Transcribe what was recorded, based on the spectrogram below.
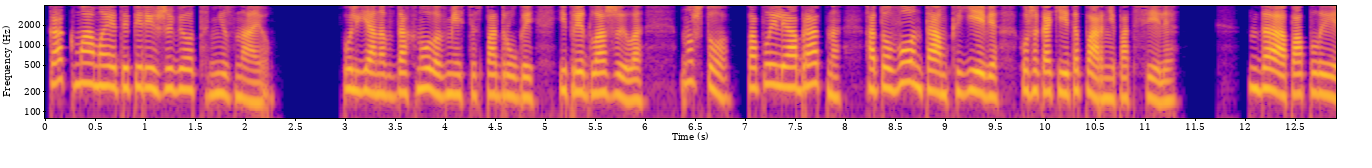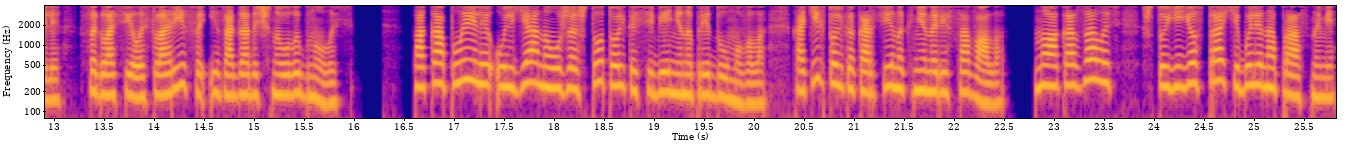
«Как мама это переживет, не знаю». Ульяна вздохнула вместе с подругой и предложила. «Ну что, поплыли обратно? А то вон там, к Еве, уже какие-то парни подсели». «Да, поплыли», — согласилась Лариса и загадочно улыбнулась. Пока плыли, Ульяна уже что только себе не напридумывала, каких только картинок не нарисовала. Но оказалось, что ее страхи были напрасными.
